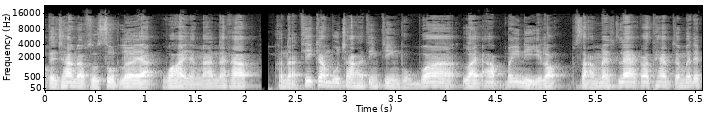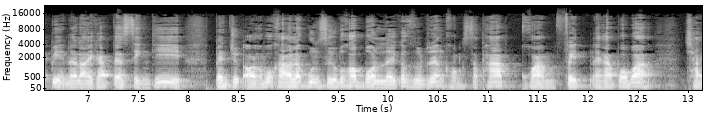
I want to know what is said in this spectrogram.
เตชันแบบสุดๆเลยอะว่าอย่างนั้นนะครับ ขณะที่กัมพูชาจริงๆ ผมว่าไลน์อัพไม่หนีหรอกสามแมตช์แรกก็แทบจะไม่ได้เปลี่ยนอะไรครับ แต่สิ่งที่เป็นจุดอ่อนของพวกเขา และคุณซื้อพวกเขาบ่นเลยก็คือเรื่องของสภาพความฟิตนะครับ เพราะว่า ใช้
